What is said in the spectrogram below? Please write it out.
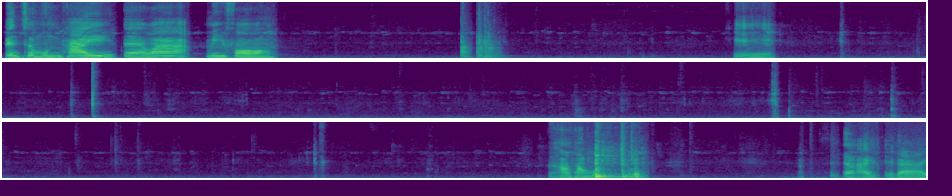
เป็นสมุนไพรแต่ว่ามีฟองโอเค เอาทั้งหมดเสียดายเสียดาย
